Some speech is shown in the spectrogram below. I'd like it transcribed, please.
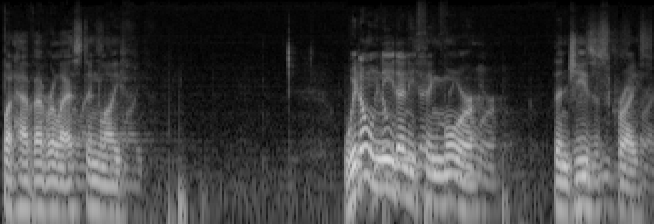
but have everlasting life. We don't need anything more than Jesus Christ.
